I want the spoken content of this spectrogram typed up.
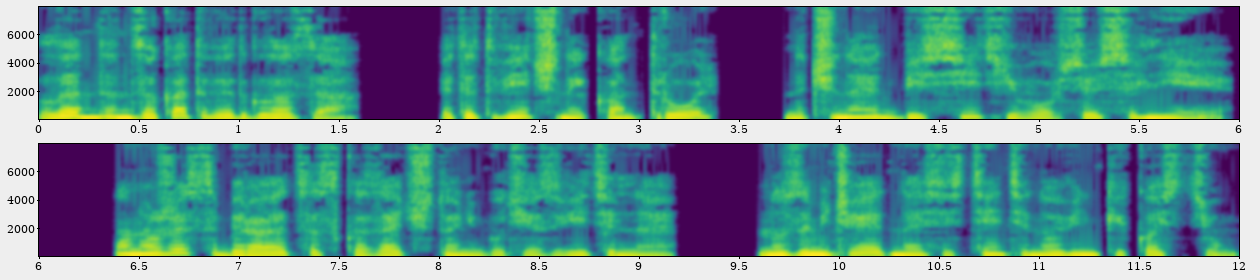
Лэндон закатывает глаза, этот вечный контроль начинает бесить его все сильнее. Он уже собирается сказать что-нибудь язвительное, но замечает на ассистенте новенький костюм.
